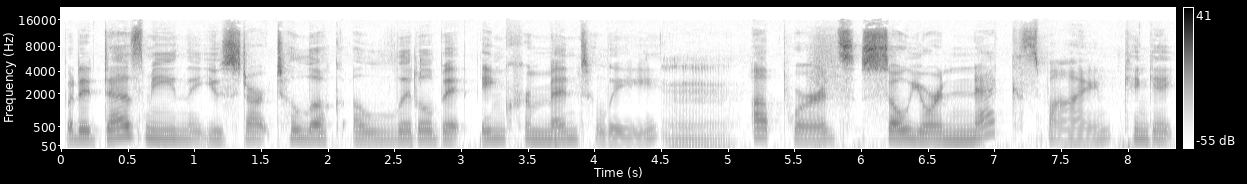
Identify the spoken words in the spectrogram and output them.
But it does mean that you start to look a little bit incrementally mm. upwards so your neck spine can get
